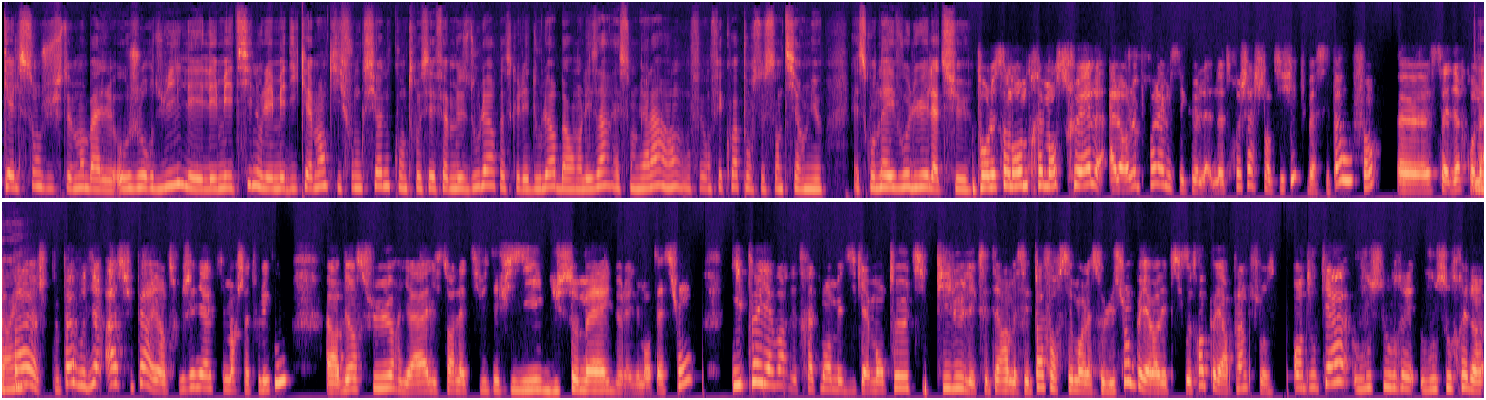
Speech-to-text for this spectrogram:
quels sont justement bah, aujourd'hui les, médecines ou les médicaments qui fonctionnent contre ces fameuses douleurs? Parce que les douleurs, bah, on les a, elles sont bien là. Hein. On, fait, on fait quoi pour se sentir mieux? Est-ce qu'on a évolué là-dessus? Pour le syndrome prémenstruel, alors le problème, c'est que notre recherche scientifique, bah, c'est pas ouf. Hein. Euh, c'est-à-dire qu'on n'a ah pas, je peux pas vous dire, ah super, il y a un truc génial qui marche à tous les coups. Alors bien sûr, il y a l'histoire de l'activité physique, du sommeil, de l'alimentation. Il peut y avoir des traitements médicamenteux, type pilule, etc. Mais c'est pas forcément la solution. Il peut y avoir des psychotropes, il peut y avoir plein de choses. En tout cas, vous souffrez, vous souffrez d'un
